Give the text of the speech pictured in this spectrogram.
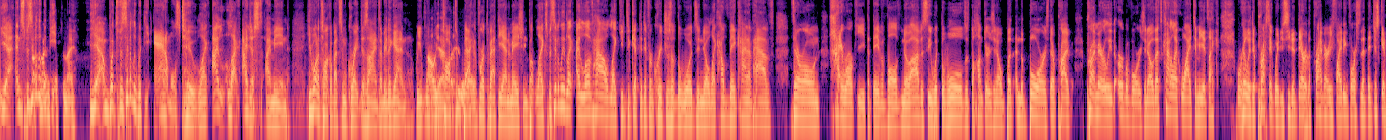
Yeah. And specifically with the That's to me. Yeah, but specifically with the animals too. Like I like I just I mean, you want to talk about some great designs. I mean, again, we, Oh, we yeah, talked back and forth about the animation, but like specifically like I love how like you to get the different creatures of the woods and you know like how they kind of have their own hierarchy that they've evolved. You know, obviously with the wolves, it's the hunters, you know, but and the boars, they're pri- primarily the herbivores, you know. That's kind of like why to me it's like really depressing when you see that they're the primary fighting force and that they just get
